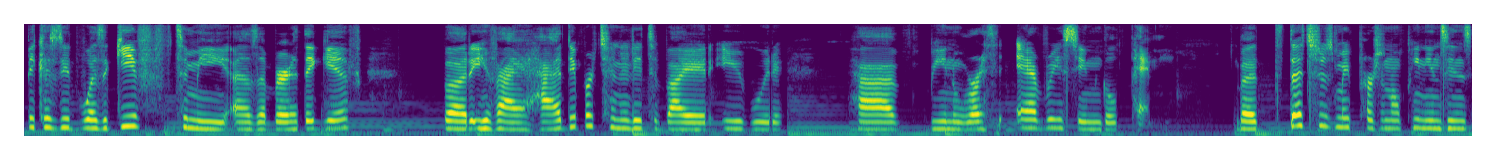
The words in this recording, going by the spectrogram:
because it was a gift to me as a birthday gift. But if I had the opportunity to buy it, it would have been worth every single penny. But that's just my personal opinion since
